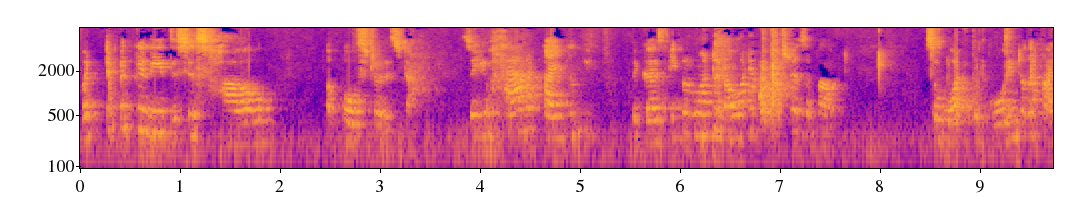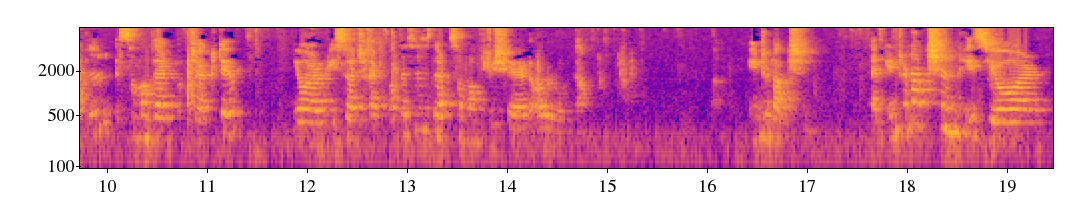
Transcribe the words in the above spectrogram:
But typically, this is how a poster is done. So you have a title because people want to know what your poster is about. So what would go into the title is some of that objective, your research hypothesis that some of you shared or wrote down. introduction. An introduction is your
